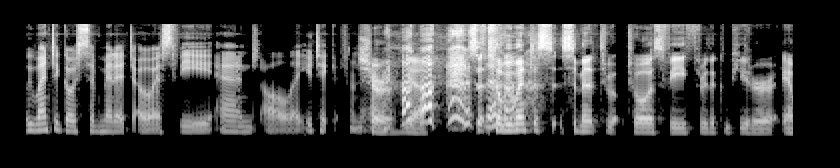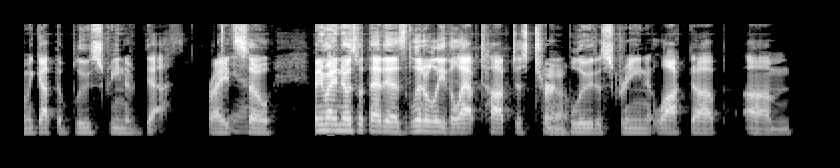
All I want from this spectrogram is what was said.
We went to go submit it to OSV and I'll let you take it from there. Sure, yeah. So, so we went to s- submit it through to OSV through the computer, and we got the blue screen of death. Right. Yeah. So if anybody knows what that is, literally the laptop just turned Yeah. blue. The screen it locked up. Um,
